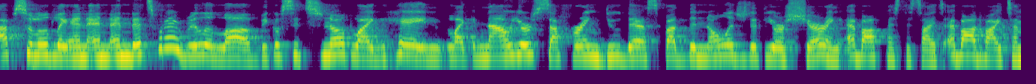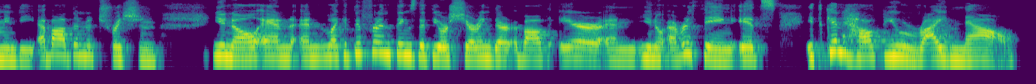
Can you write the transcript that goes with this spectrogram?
absolutely and and and that's what i really love because it's not like hey like now you're suffering do this but the knowledge that you're sharing about pesticides about vitamin d about the nutrition you know and and like different things that you're sharing there about air and you know everything it's it can help you right now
